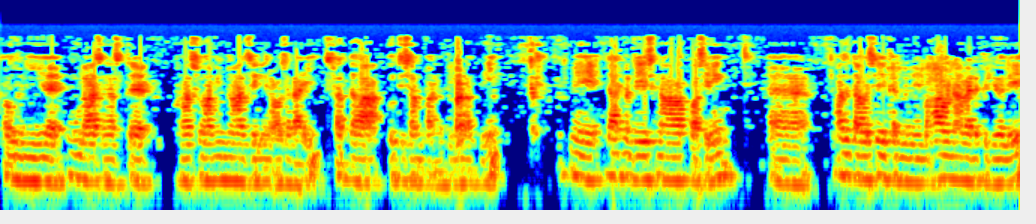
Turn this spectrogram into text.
කෞරණීය මූලාසනස්ත මහා ස්වාමීන් වහන්සේගෙන් අවසරයි. ශ්‍රද්ධා බුද්ධ සම්පන්න පින්වත්නි. මේ ධර්ම දේශනාවක් වශයෙන් අද දවසේ කරන මේ භාවනා වැඩපිළිවෙලේ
